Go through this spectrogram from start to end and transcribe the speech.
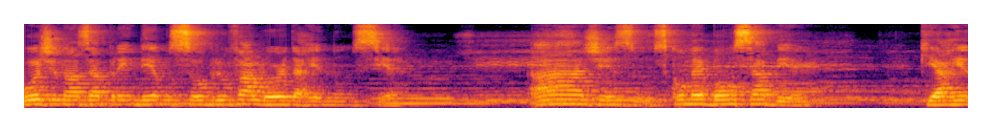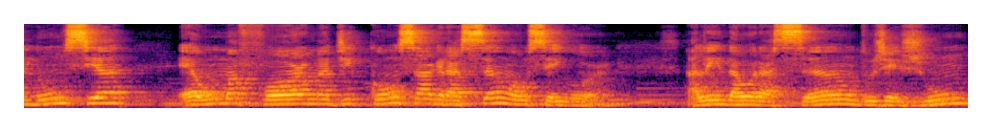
hoje nós aprendemos sobre o valor da renúncia. Ah, Jesus, como é bom saber que a renúncia é uma forma de consagração ao Senhor, além da oração, do jejum,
